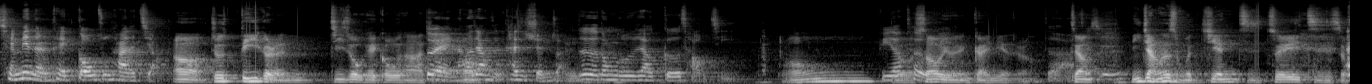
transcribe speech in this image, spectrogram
前面的人可以勾住他的脚，嗯，就第一个人基座可以勾他，对，然后这样子开始旋转，这个动作是叫割草机。哦，比较稍微有点概念了，对啊，这样你讲的是什么尖子、锥子什么，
